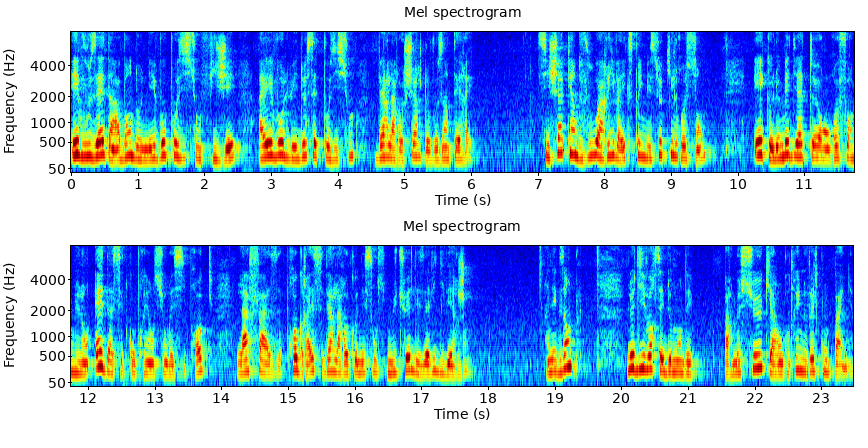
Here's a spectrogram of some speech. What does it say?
et vous aide à abandonner vos positions figées, à évoluer de cette position vers la recherche de vos intérêts. Si chacun de vous arrive à exprimer ce qu'il ressent et que le médiateur, en reformulant, aide à cette compréhension réciproque, la phase progresse vers la reconnaissance mutuelle des avis divergents. Un exemple Le divorce est demandé par monsieur qui a rencontré une nouvelle compagne.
